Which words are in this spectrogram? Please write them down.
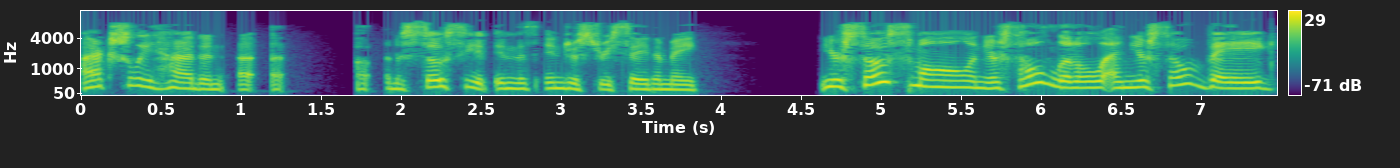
I actually had an, a, a, an associate in this industry say to me, you're so small and you're so little and you're so vague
